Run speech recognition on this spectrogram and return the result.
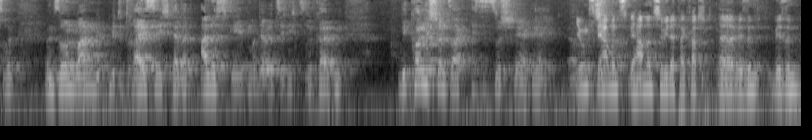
zurück. Und so ein Mann mit Mitte 30, der wird alles geben und der wird sich nicht zurückhalten. Wie Conny schon sagt, es ist so schwer, gell? Jungs, wir haben uns, wir haben uns schon wieder verquatscht. Äh, wir sind, wir sind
